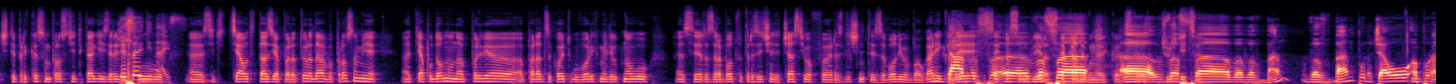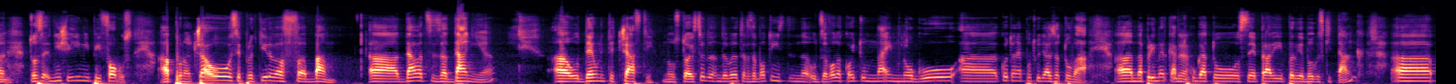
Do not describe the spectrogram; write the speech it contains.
че те прекъсвам, просто ти така ги изрежеш Те са 11. по цялата тази апаратура. Да, въпросът ми е, тя подобно на първия апарат, за който говорихме ли отново, се разработват различните части в различните заводи в България, да, къде в, се асамблират, в, така да го нарека, в, в, в, в БАН, в БАН поначало, а, по, то се, ние ще видим и при Фобус, а поначало се проектира в БАН. А, дават се задания, а, отделните части на устройства да, да бъдат разработени от завода, който най-много, а, който не е подходящ за това. А, например, както да. когато се прави първия български танк, а,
